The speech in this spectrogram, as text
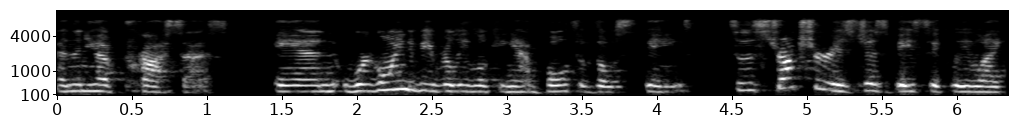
and then you have process. And we're going to be really looking at both of those things. So the structure is just basically like,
